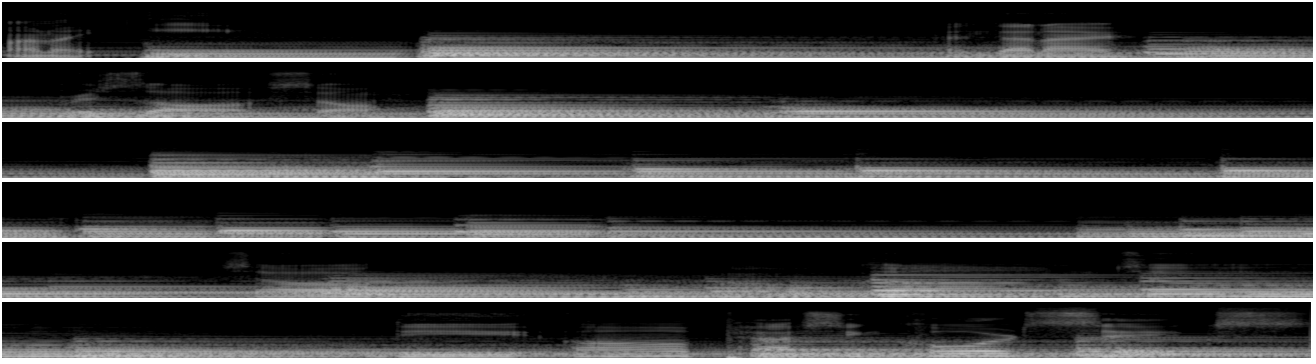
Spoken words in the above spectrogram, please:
on an E. And then I resolve. So chord six,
